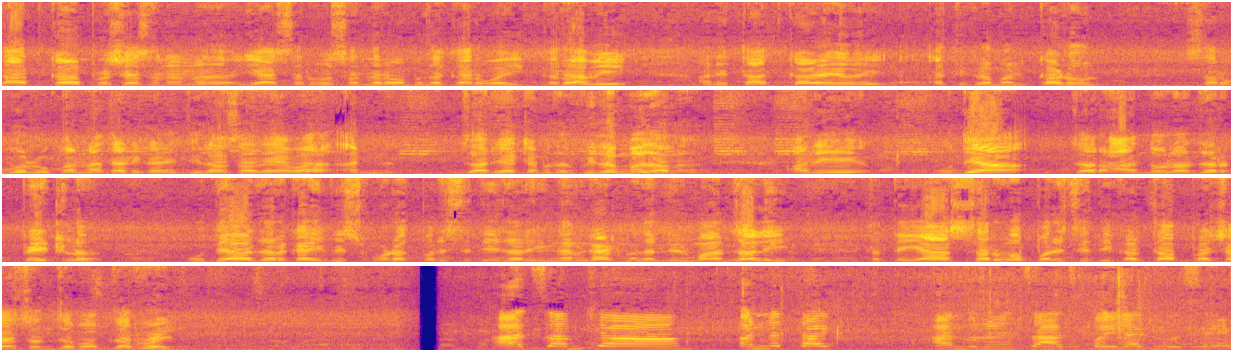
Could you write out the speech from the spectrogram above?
तात्काळ प्रशासनानं या सर्व संदर्भामध्ये कारवाई करावी आणि तात्काळ हे अतिक्रमण काढून सर्व लोकांना त्या ठिकाणी दिलासा द्यावा आणि जर याच्यामध्ये विलंब झाला आणि उद्या जर आंदोलन जर पेटलं उद्या जर काही विस्फोटक परिस्थिती जर हिंगणघाटमध्ये निर्माण झाली तर ते या सर्व परिस्थितीकरता प्रशासन जबाबदार राहील. आज आमच्या अन्नत्याग आंदोलनाचा आज पहिला दिवस आहे.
